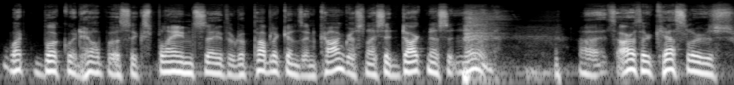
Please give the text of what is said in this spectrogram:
what book would help us explain, say, the Republicans in Congress? And I said, Darkness at Noon. uh, it's Arthur Koestler's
